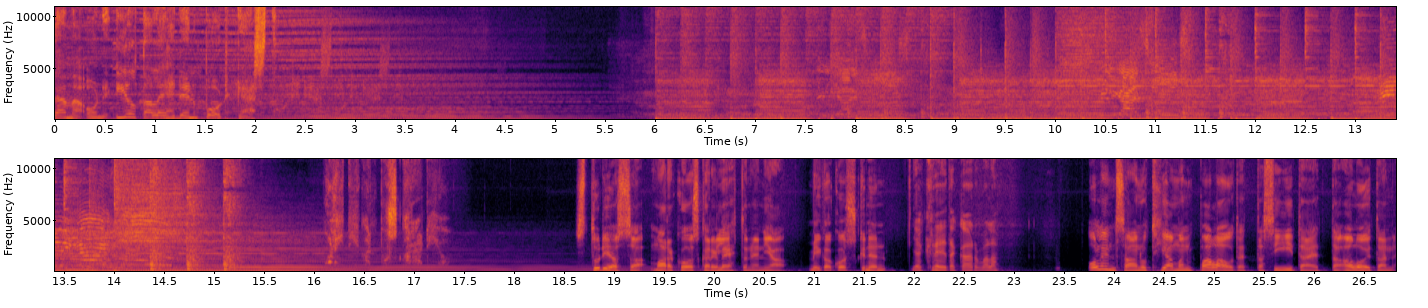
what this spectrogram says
Tämä on Iltalehden podcast. Politiikan puskaradio. Studiossa Marko Oskari Lehtonen ja Mika Koskinen. Ja Kreta Karvala. Olen saanut hieman palautetta siitä, että aloitan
